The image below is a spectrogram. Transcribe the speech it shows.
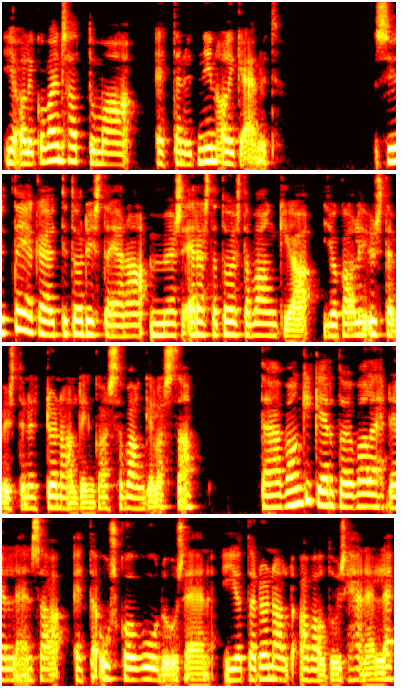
Ja oliko vain sattumaa, että nyt niin oli käynyt. Syyttäjä käytti todistajana myös erästä toista vankia, joka oli ystävystynyt Donaldin kanssa vankilassa. Tämä vanki kertoi valehdelleensa, että uskoo vuuduuseen, jotta Donald avautuisi hänelle.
